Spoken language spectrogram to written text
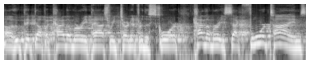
uh, who picked up a Kyler Murray pass, returned it for the score. Kyler Murray sacked four times.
